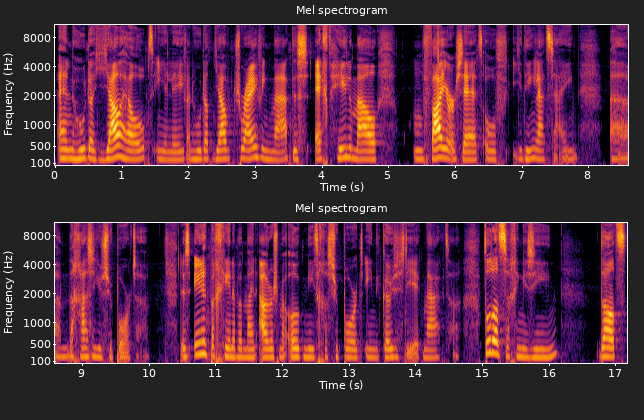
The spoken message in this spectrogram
En hoe dat jou helpt in je leven. En hoe dat jouw thriving maakt. Dus echt helemaal on fire zet of je ding laat zijn. Um, dan gaan ze je supporten. Dus in het begin hebben mijn ouders me ook niet gesupport in de keuzes die ik maakte. Totdat ze gingen zien dat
